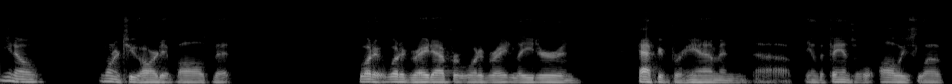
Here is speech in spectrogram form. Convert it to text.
you know, one or two hard hit balls. But what a what a great effort! What a great leader! And happy for him. And, uh, you know, the fans will always love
